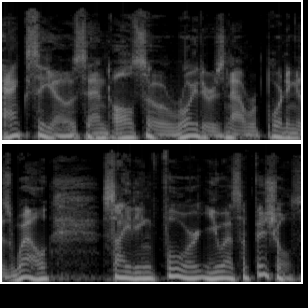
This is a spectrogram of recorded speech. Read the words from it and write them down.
Axios and also Reuters now reporting as well, citing four U.S. officials.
